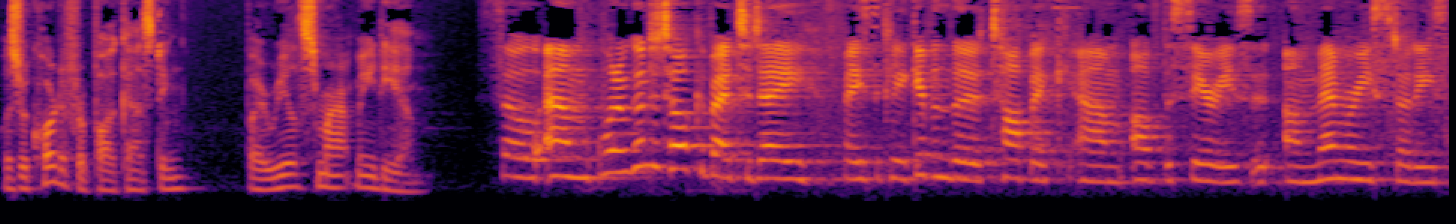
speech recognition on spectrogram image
was recorded for podcasting by Real Smart Media. So, um, what I'm going to talk about today, basically, given the topic um, of the series on memory studies,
